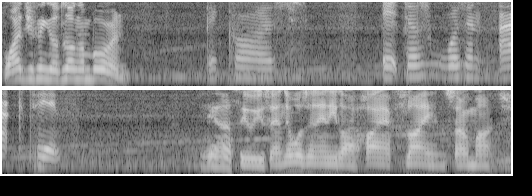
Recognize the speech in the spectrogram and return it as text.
Why did you think it was long and boring? Because it just wasn't active. Yeah, I see what you're saying. There wasn't any like higher flying so much.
